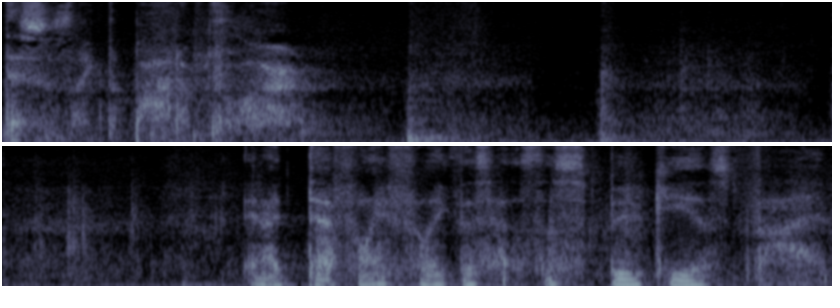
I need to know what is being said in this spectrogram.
this is like the bottom floor. And I definitely feel like this has the spookiest vibe.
